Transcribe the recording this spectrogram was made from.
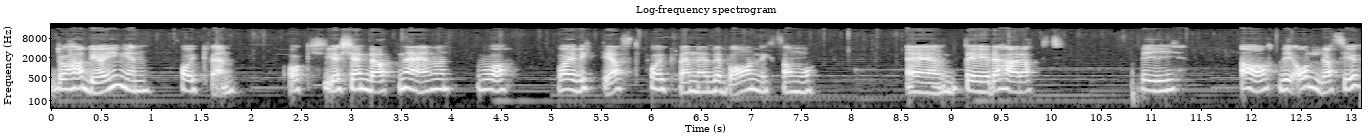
då hade jag ingen pojkvän. Och jag kände att nej men vad, vad är viktigast? Pojkvän eller barn liksom? Och, eh, det är ju det här att vi, ja, vi åldras ju.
